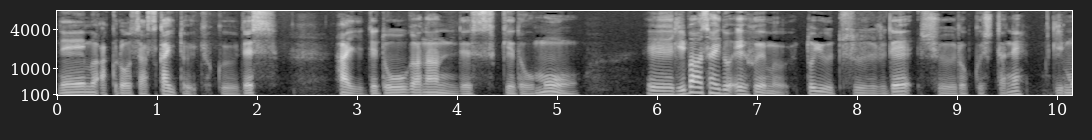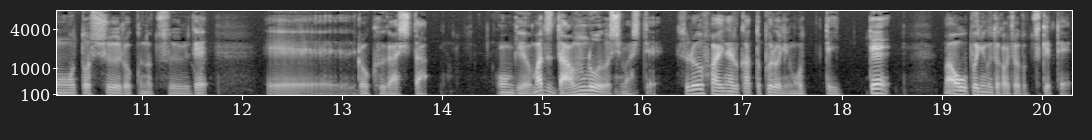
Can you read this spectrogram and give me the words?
ネームアクロス・ザ・スカイという曲です。はい、で、動画なんですけども、えーリバーサイド FM というツールで収録したね、リモート収録のツールで、えー録画した音源をまずダウンロードしまして、それをファイナルカットプロに持っていって、まあオープニングとかをちょっとつけて、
